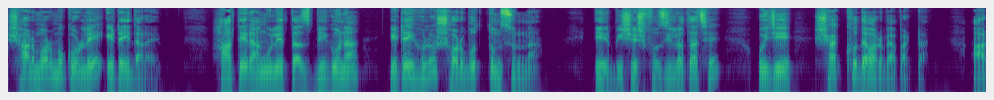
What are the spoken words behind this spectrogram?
সারমর্ম করলে এটাই দাঁড়ায়। হাতের আঙুলে তসবি গোনা এটাই হলো সর্বোত্তম সুন্না। এর বিশেষ ফজিলত আছে ওই যে সাক্ষ্য দেওয়ার ব্যাপারটা। আর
